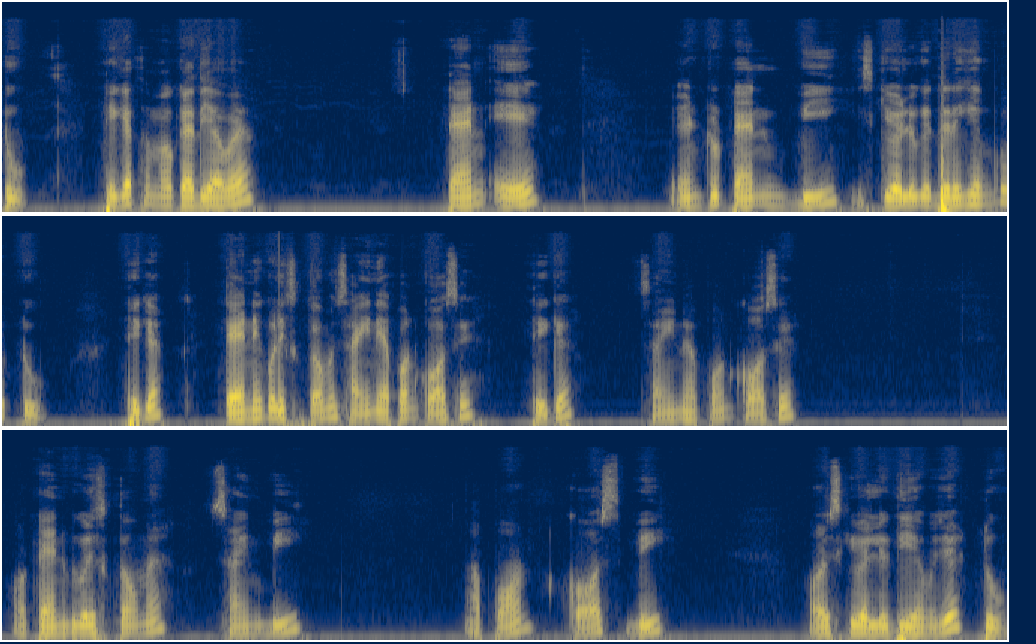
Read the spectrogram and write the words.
two, ठीक है? तो हमें क्या दिया हुआ है? Ten A into ten B, इसकी वैल्यू कितनी देखिए हमको? टू, ठीक है? टेन ए को लिख सकता हूँ मैं, sine A upon cos A, ठीक है? Sine A upon cos A, और टेन बी को लिख सकता हूँ मैं, sine B upon cos B, और इसकी वैल्यू दी है मुझे टू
